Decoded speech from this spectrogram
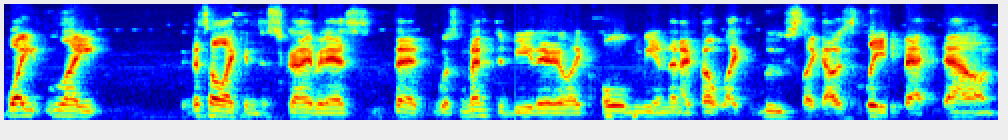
white light. That's all I can describe it as. That was meant to be there, like hold me, and then I felt like loose, like I was laid back down.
